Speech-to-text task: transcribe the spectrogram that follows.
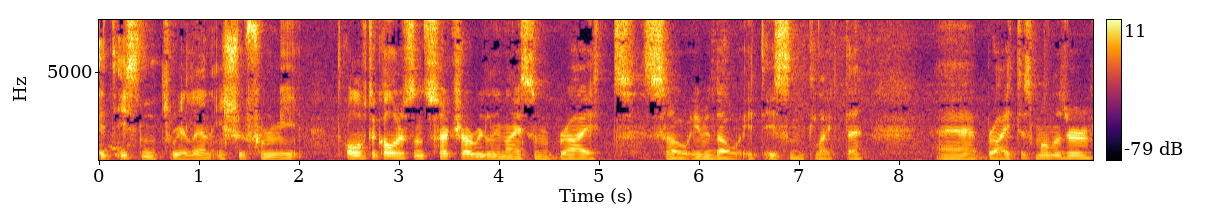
it isn't really an issue for me all of the colors and such are really nice and bright so even though it isn't like the uh, brightest monitor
